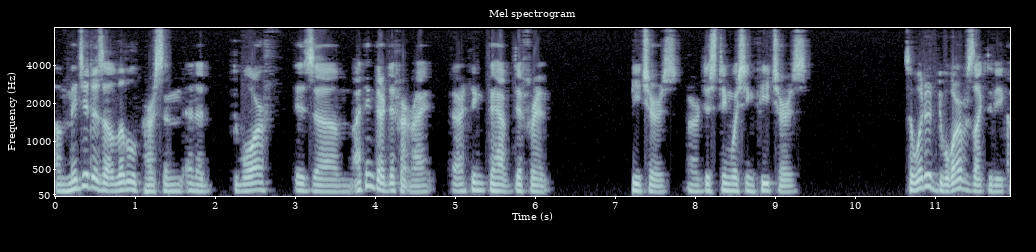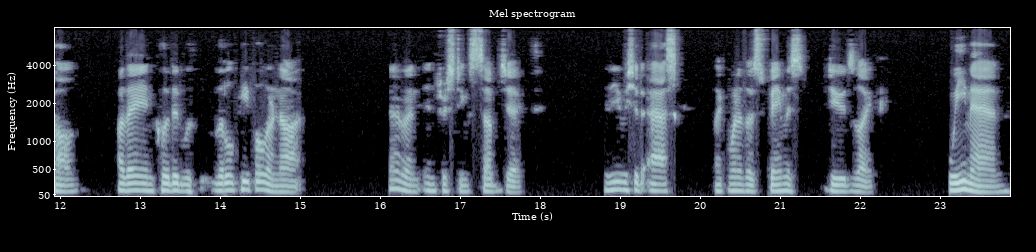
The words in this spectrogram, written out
a midget is a little person and a dwarf is um I think they're different, right? I think they have different features or distinguishing features. So what do dwarves like to be called? Are they included with little people or not? Kind of an interesting subject. Maybe we should ask like one of those famous dudes like Wee Man.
